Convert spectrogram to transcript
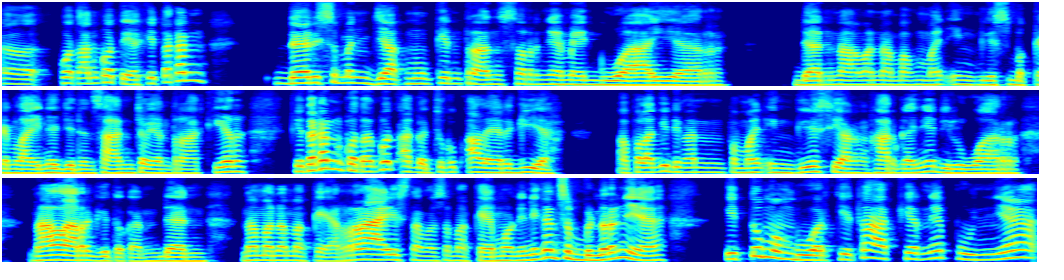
eh, quote unquote ya, kita kan dari semenjak mungkin transfernya Maguire dan nama-nama pemain Inggris beken lainnya Jadon Sancho yang terakhir, kita kan quote unquote agak cukup alergi ya. Apalagi dengan pemain Inggris yang harganya di luar nalar gitu kan. Dan nama-nama kayak Rice, nama-nama kayak Mount ini kan sebenarnya itu membuat kita akhirnya punya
